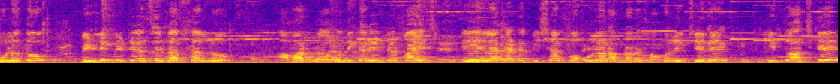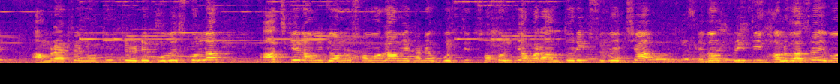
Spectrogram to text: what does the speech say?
মূলত বিল্ডিং মেটেরিয়ালসের ব্যবসার লোক। আমার অধিকার এন্টারপ্রাইজ এই এলাকাটা বিশাল পপুলার আপনারা সকলেই চেনেন। কিন্তু আজকে আমরা একটা নতুন ট্রেডে প্রবেশ করলাম। আজকের আমি জনসমাগম, এখানে উপস্থিত সকলকে আমার আন্তরিক শুভেচ্ছা এবং প্রীতি, ভালোবাসা এবং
